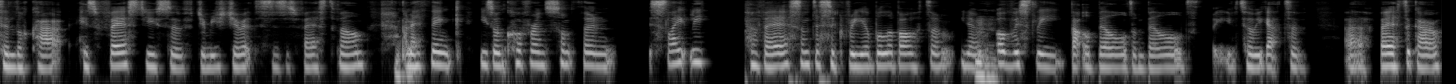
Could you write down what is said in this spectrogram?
to look at his first use of Jimmy Stewart. This is his first film. And I think he's uncovering something slightly perverse and disagreeable about him. You know, Mhm. obviously that'll build and build until we get to uh, Vertigo,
